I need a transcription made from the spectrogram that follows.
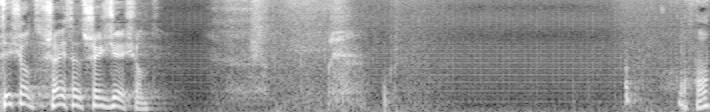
1660. Oho.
